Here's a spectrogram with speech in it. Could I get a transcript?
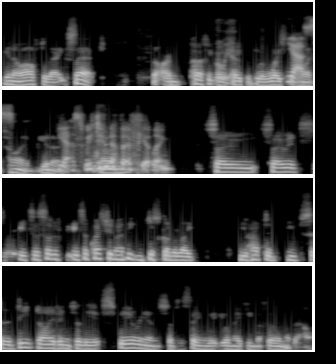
you know, after that except that I'm perfectly oh, yeah. capable of wasting yes. my time. You know. Yes, we do um, know that feeling. So, so it's it's a sort of it's a question. I think you've just got to like you have to you sort of deep dive into the experience of the thing that you're making a film about.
